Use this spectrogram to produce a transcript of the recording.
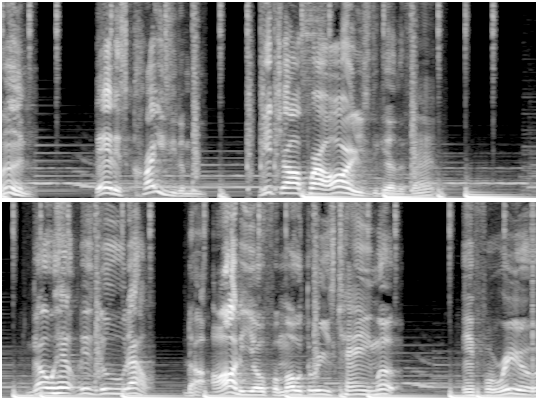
funny. That is crazy to me. Get y'all priorities together, fam. Go help this dude out. The audio for Mo3's came up, and for real,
